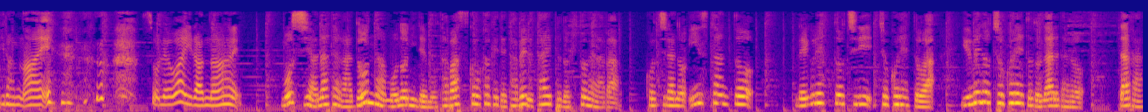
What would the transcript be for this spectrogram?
いらない。それはいらない。もしあなたがどんなものにでもタバスコをかけて食べるタイプの人ならば、こちらのインスタントレグレットチリチョコレートは夢のチョコレートとなるだろう。だが、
